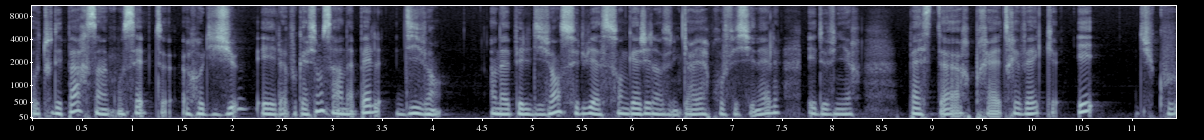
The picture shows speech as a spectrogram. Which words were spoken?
au tout départ, c'est un concept religieux et la vocation, c'est un appel divin. Un appel divin, celui à s'engager dans une carrière professionnelle et devenir pasteur, prêtre, évêque et du coup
